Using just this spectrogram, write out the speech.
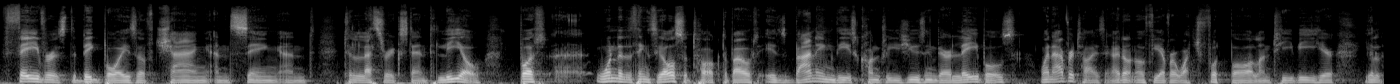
favors the big boys of Chang and Sing and to a lesser extent Leo. But uh, one of the things he also talked about is banning these countries using their labels when advertising. I don't know if you ever watch football on TV here, you'll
